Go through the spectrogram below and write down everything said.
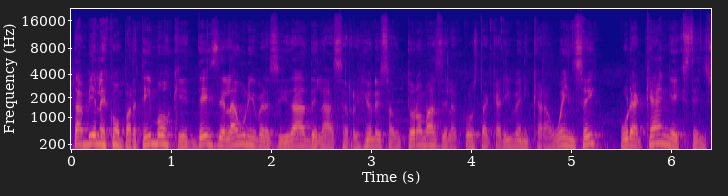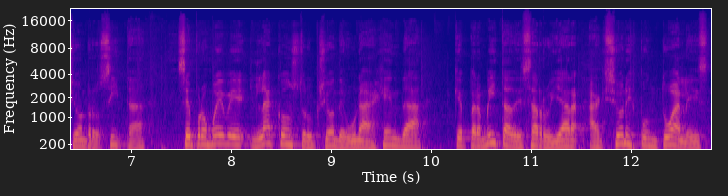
También les compartimos que desde la Universidad de las Regiones Autónomas de la Costa Caribe Nicaragüense, Huracán Extensión Rosita, se promueve la construcción de una agenda que permita desarrollar acciones puntuales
